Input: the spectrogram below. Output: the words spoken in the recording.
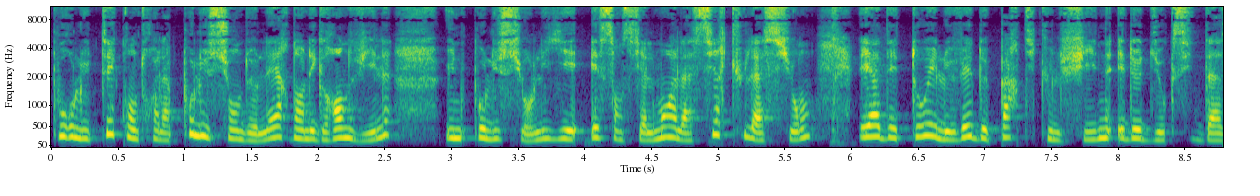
pour lutter contre la pollution de l'air dans les grandes villes, une pollution liée essentiellement à la circulation et à des taux élevés de particules fines et de dioxyde d'azote.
